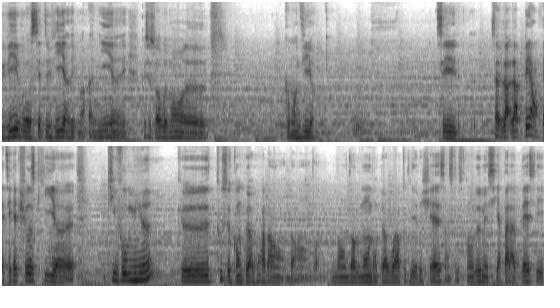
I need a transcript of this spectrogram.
vivre cette vie avec ma famille, et que ce soit vraiment, euh, comment dire, c'est la, paix en fait, c'est quelque chose qui qui vaut mieux que tout ce qu'on peut avoir dans, dans, dans, dans, le monde. On peut avoir toutes les richesses, ainsi de suite, on veut, mais s'il n'y a pas la paix, c'est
